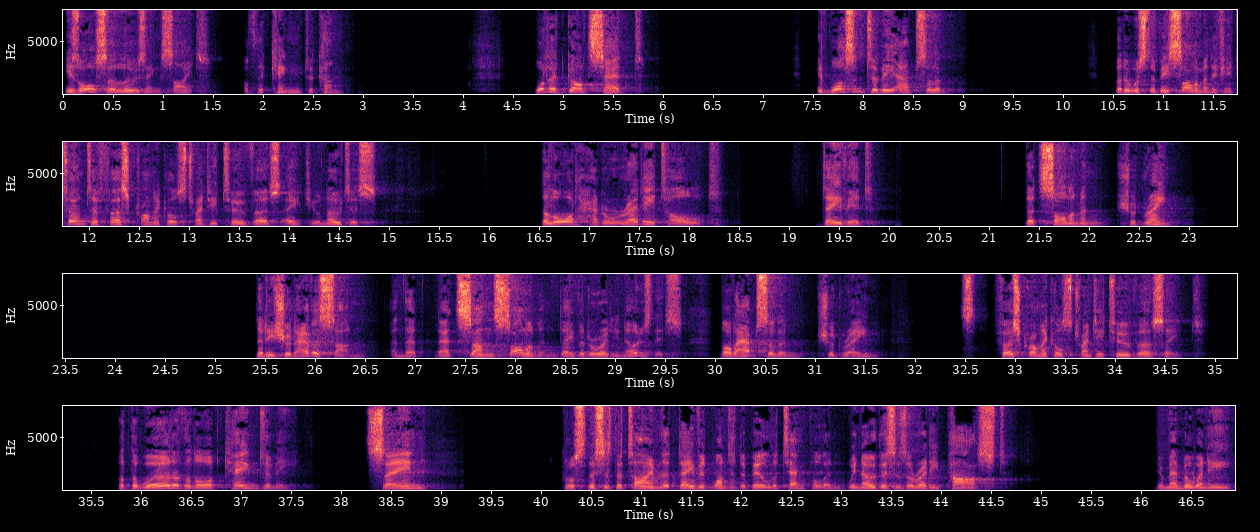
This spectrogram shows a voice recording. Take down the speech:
He's also losing sight of the king to come. What had God said? It wasn't to be Absalom, but it was to be Solomon. If you turn to 1 Chronicles 22, verse 8, you'll notice the Lord had already told David that Solomon should reign, that he should have a son, and that that son, Solomon, David already knows this, not Absalom, should reign. 1 Chronicles 22, verse 8. But the word of the Lord came to me, saying, of course, this is the time that David wanted to build the temple, and we know this is already past. You remember when he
